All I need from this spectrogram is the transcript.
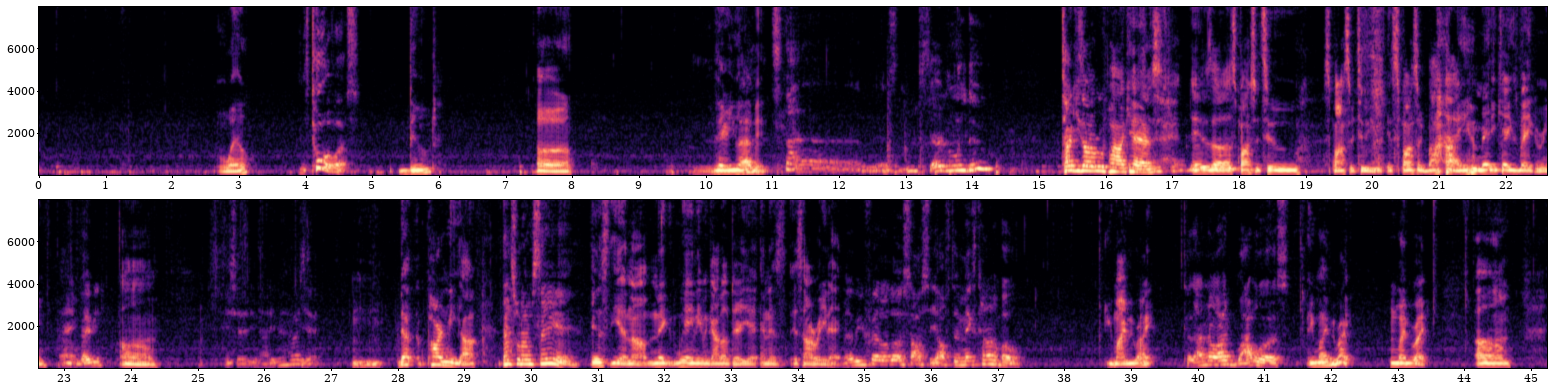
Well, And there's two of us. dude. Uh. There you have it. yes, you certainly do. Turkeys on the Roof podcast is uh sponsored to sponsored to you. It's sponsored by Medicakes Bakery. Dang, baby. Um. He said you're not even high yet. That pardon me, y'all. That's what I'm saying. It's yeah, no, nigga, we ain't even got up there yet, and it's it's already that. Maybe you feel a little saucy off the mixed combo. You might be right. Cause I know I, I was. You might be right. You might be right. Um,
